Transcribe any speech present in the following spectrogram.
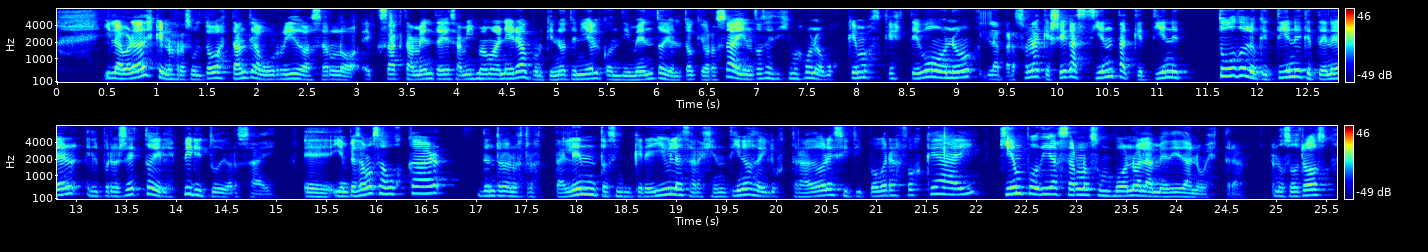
Y la verdad es que nos resultó bastante aburrido hacerlo exactamente de esa misma manera porque no tenía el condimento y el toque Orsay. Entonces dijimos, bueno, busquemos que este bono, la persona que llega sienta que tiene todo lo que tiene que tener el proyecto y el espíritu de Orsay. Eh, y empezamos a buscar dentro de nuestros talentos increíbles argentinos de ilustradores y tipógrafos que hay, quién podía hacernos un bono a la medida nuestra. Nosotros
